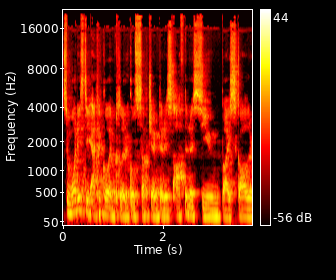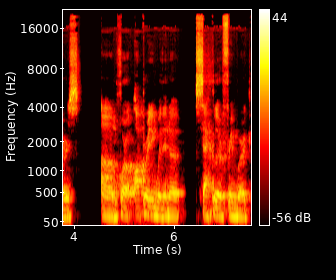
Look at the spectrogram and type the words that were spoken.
So, what is the ethical and political subject that is often assumed by scholars um, who are operating within a secular framework?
